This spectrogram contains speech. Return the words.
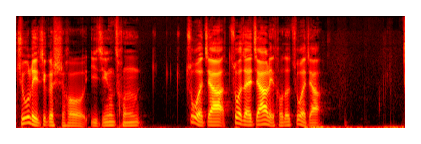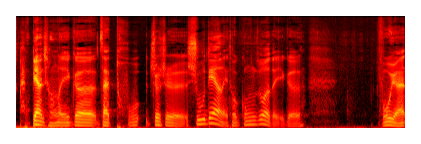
Julie 这个时候已经从作家坐在家里头的作家，变成了一个在图就是书店里头工作的一个服务员。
